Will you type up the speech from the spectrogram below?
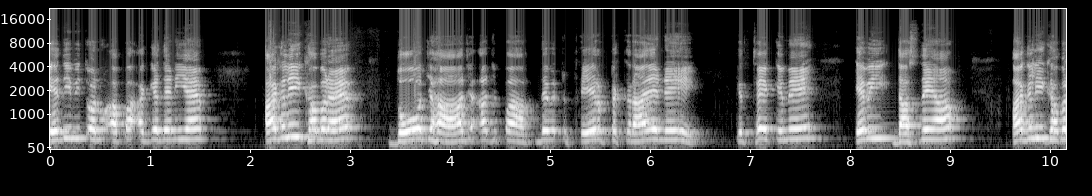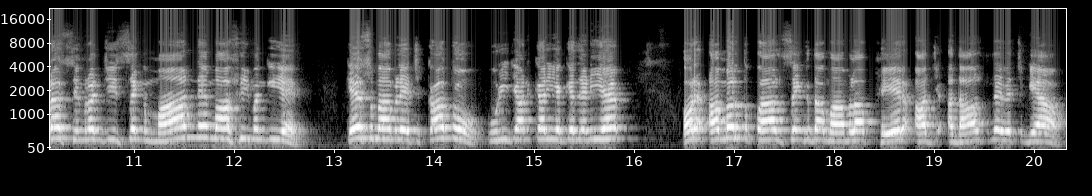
ਇਹਦੀ ਵੀ ਤੁਹਾਨੂੰ ਆਪਾਂ ਅੱਗੇ ਦੇਣੀ ਹੈ। ਅਗਲੀ ਖਬਰ ਹੈ, ਦੋ ਜਹਾਜ਼ ਅੱਜ ਭਾਰਤ ਦੇ ਵਿੱਚ ਫੇਰ ਟਕਰਾਏ ਨੇ। ਕਿੱਥੇ, ਕਿਵੇਂ, ਇਹ ਵੀ ਦੱਸਦੇ ਹਾਂ। ਅਗਲੀ ਖਬਰ ਹੈ, ਸਿਮਰਨਜੀਤ ਸਿੰਘ ਮਾਨ ਨੇ ਮਾਫੀ ਮੰਗੀ ਹੈ। ਕਿਸ ਮਾਮਲੇ 'ਚ ਕਾਹ ਤੋਂ ਪੂਰੀ ਜਾਣਕਾਰੀ ਅੱਗੇ ਦੇਣੀ ਹੈ? ਔਰ ਅਮਰਤਪਾਲ ਸਿੰਘ ਦਾ ਮਾਮਲਾ ਫੇਰ ਅੱਜ ਅਦਾਲਤ ਦੇ ਵਿੱਚ ਗਿਆ।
